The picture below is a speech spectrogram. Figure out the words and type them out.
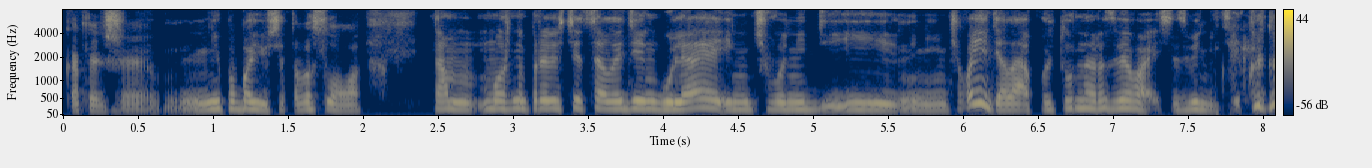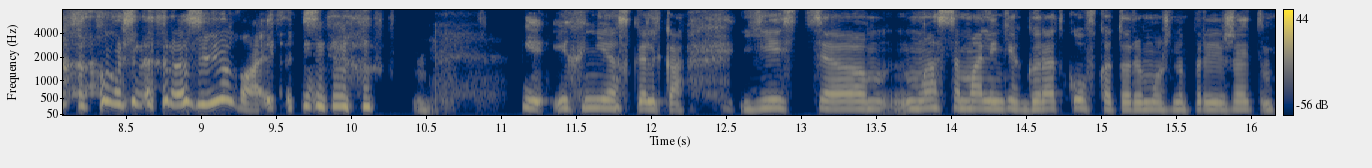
опять же, не побоюсь этого слова. Там можно провести целый день гуляя и ничего не, и, ничего не делая, а культурно развиваясь, извините, культурно развиваясь их несколько. Есть э, масса маленьких городков, которые можно приезжать, там,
